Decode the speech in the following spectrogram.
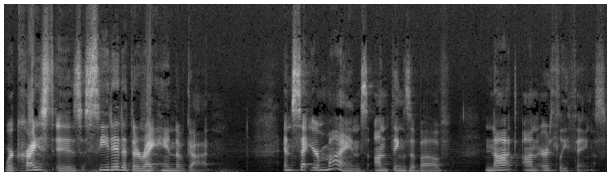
where Christ is seated at the right hand of God. And set your minds on things above, not on earthly things.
